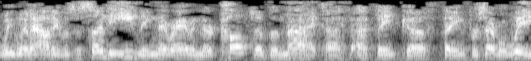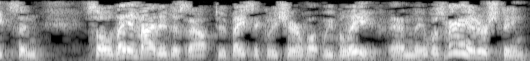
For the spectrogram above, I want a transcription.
we went out. It was a Sunday evening. They were having their cult of the night, I, I think, uh, thing for several weeks, and so they invited us out to basically share what we believe. And it was very interesting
